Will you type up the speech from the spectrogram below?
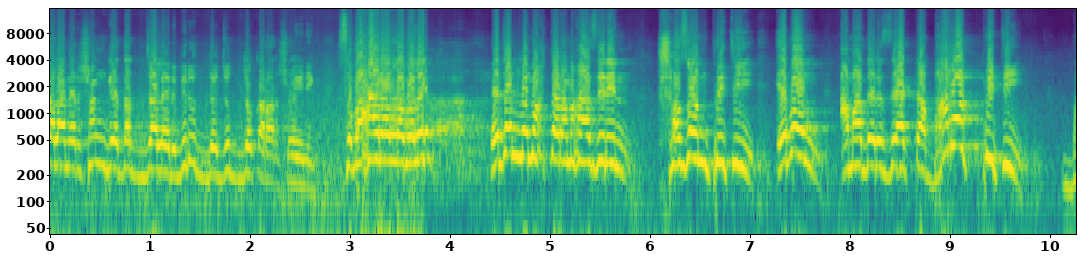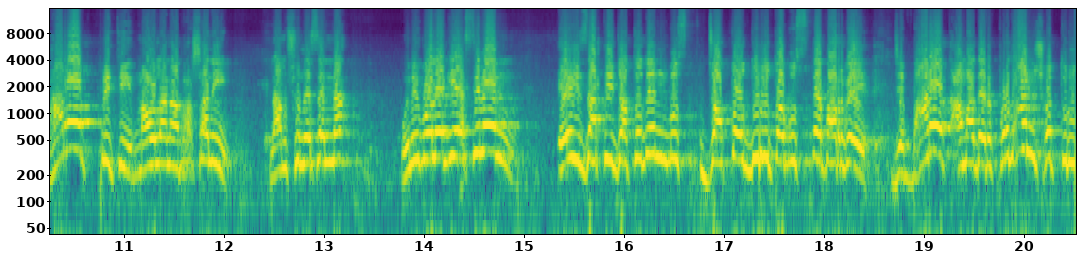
সালামের সঙ্গে দাজ্জালের বিরুদ্ধে যুদ্ধ করার সৈনিক। সুবহানাল্লাহ বলেন, এজন্য মুহতারাম হাজিরিন, স্বজন প্রীতি এবং আমাদের যে একটা ভারত প্রীতি ভারত প্রীতি মাওলানা ভাসানী, নাম শুনেছেন না? উনি বলে গিয়েছিলেন এই জাতি যতদিন যত দ্রুত বুঝতে পারবে যে ভারত আমাদের প্রধান শত্রু,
